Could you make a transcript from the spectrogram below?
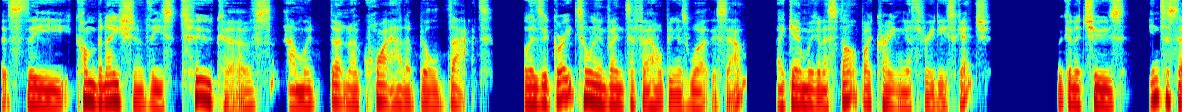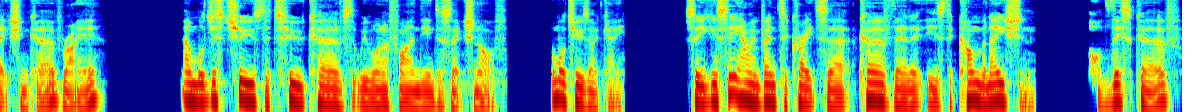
it's the combination of these two curves, and we don't know quite how to build that. Well, there's a great tool inventor for helping us work this out. Again, we're going to start by creating a 3D sketch. We're going to choose intersection curve right here. And we'll just choose the two curves that we want to find the intersection of. And we'll choose OK. So you can see how Inventor creates a curve there that is the combination of this curve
